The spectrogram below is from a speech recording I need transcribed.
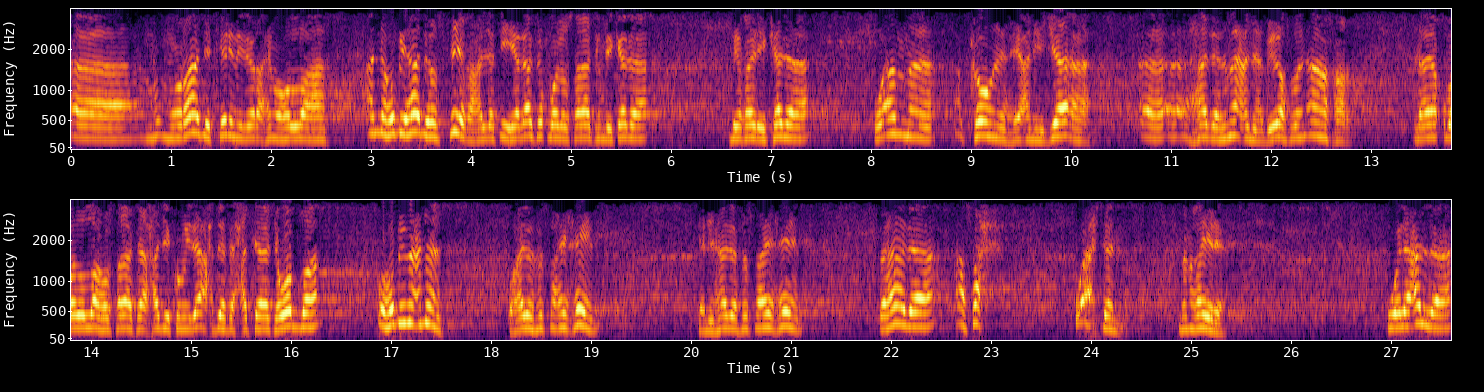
آه، مراد الترمذي رحمه الله أنه بهذه الصيغة التي هي لا تقبل صلاة بكذا بغير كذا. وأما كونه يعني جاء آه، هذا المعنى بلفظ آخر لا يقبل الله صلاة أحدكم إذا أحدث حتى يتوضأ وهو بمعناه. وهذا في الصحيحين. يعني هذا في الصحيحين. فهذا أصح وأحسن من غيره. ولعل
